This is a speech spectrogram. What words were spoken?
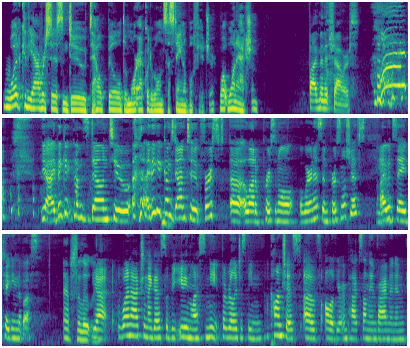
what could the average citizen do to help build a more equitable and sustainable future? What one action? Five minute showers. yeah, I think it comes down to I think it comes down to first uh, a lot of personal awareness and personal shifts. Yeah. I would say taking the bus. Absolutely. Yeah. One action, I guess, would be eating less meat, but really just being conscious of all of your impacts on the environment and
